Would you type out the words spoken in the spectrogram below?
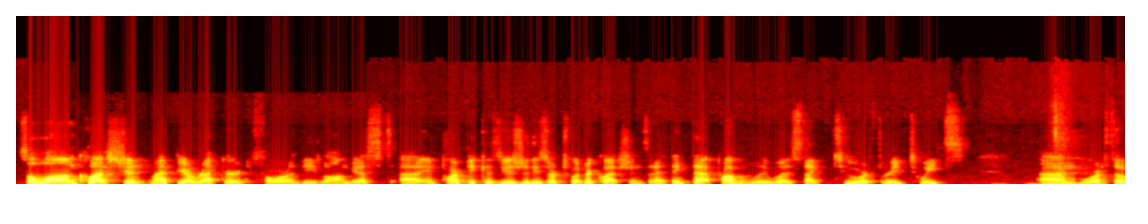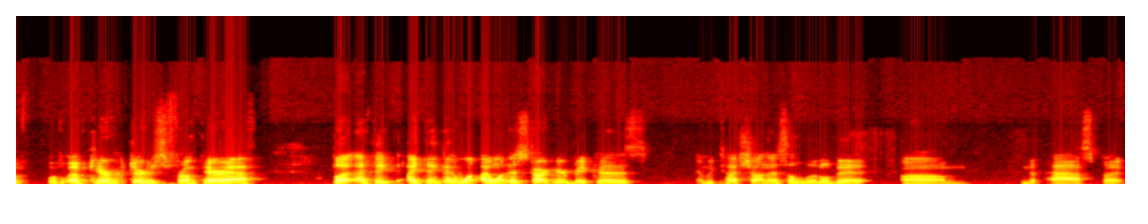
It's a long question, might be a record for the longest, uh, in part because usually these are Twitter questions. And I think that probably was like two or three tweets um, worth of, of characters from Paraf. But I think I think I want I want to start here because, and we touched on this a little bit um, in the past, but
